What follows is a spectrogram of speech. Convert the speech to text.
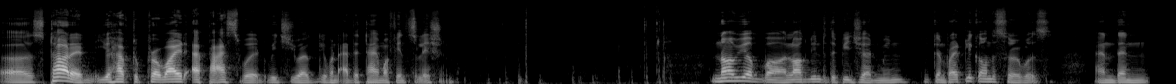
uh, started, you have to provide a password which you are given at the time of installation. Now you have uh, logged into the pgadmin. You can right click on the servers and then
